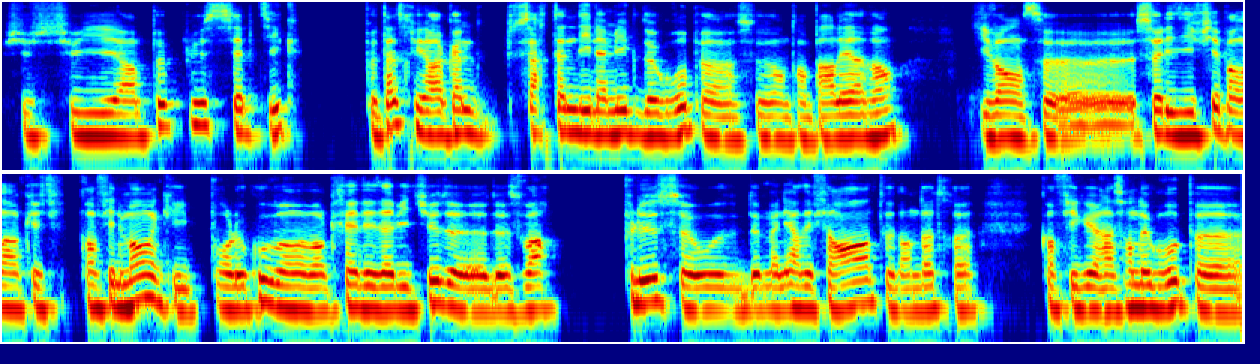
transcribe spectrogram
je suis un peu plus sceptique peut-être il y aura quand même certaines dynamiques de groupe, euh, ce dont on parlait avant, qui vont se solidifier pendant le confinement et qui, pour le coup, vont, créer des habitudes de, se voir plus ou de manière différente ou dans d'autres configurations de groupe euh,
